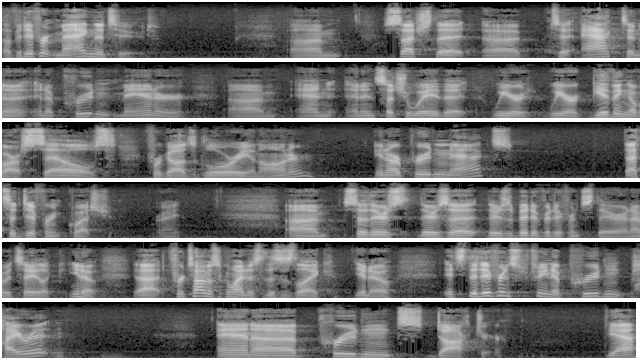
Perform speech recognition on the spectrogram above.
of a different magnitude um, such that uh, to act in a, in a prudent manner um, and, and in such a way that we are, we are giving of ourselves for God's glory and honor in our prudent acts, that's a different question? Um, so there's, there's, a, there's a bit of a difference there. And I would say, like, you know, uh, for Thomas Aquinas, this is like, you know, it's the difference between a prudent pirate and a prudent doctor. Yeah?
